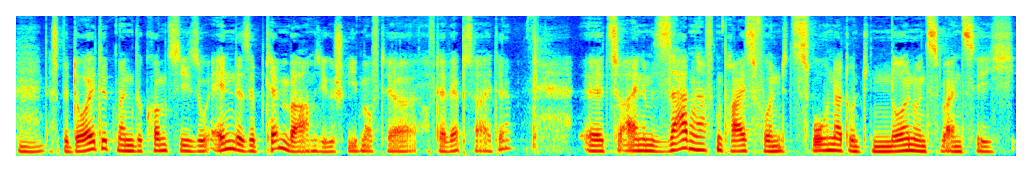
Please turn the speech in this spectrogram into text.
Mhm. Das bedeutet, man bekommt sie so Ende September, haben sie geschrieben auf der, auf der Webseite. Äh, zu einem sagenhaften Preis von 229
